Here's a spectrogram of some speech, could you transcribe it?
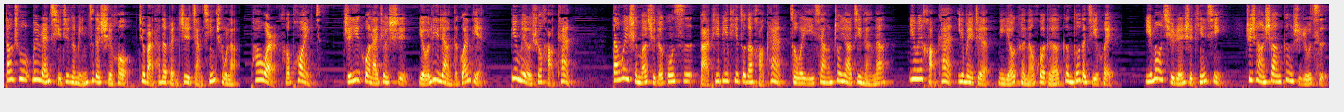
当初微软起这个名字的时候，就把它的本质讲清楚了。Power 和 Point 直译过来就是有力量的观点，并没有说好看。但为什么许多公司把 PPT 做得好看作为一项重要技能呢？因为好看意味着你有可能获得更多的机会。以貌取人是天性，职场上更是如此。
